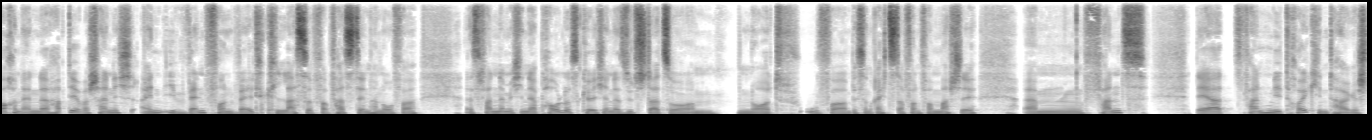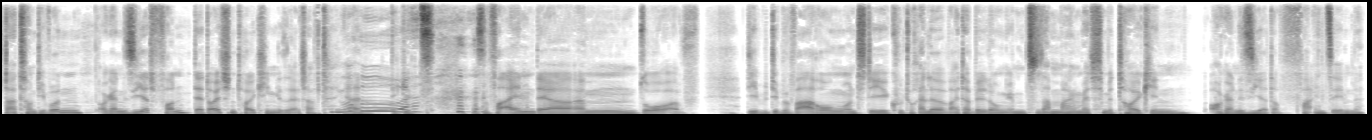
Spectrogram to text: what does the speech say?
Wochenende habt ihr wahrscheinlich ein Event von Weltklasse verpasst in Hannover. Es fand nämlich in der Pauluskirche in der Südstadt, so am Nordufer, ein bisschen rechts davon vom Maschsee, ähm, fand der, fanden die Tolkien-Tage statt und die wurden organisiert von der Deutschen Tolkien-Gesellschaft. Ja, die gibt's. Das ist ein Verein, der ähm, so auf die, die Bewahrung und die kulturelle Weiterbildung im Zusammenhang mit, mit Tolkien organisiert auf Vereinsebene.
